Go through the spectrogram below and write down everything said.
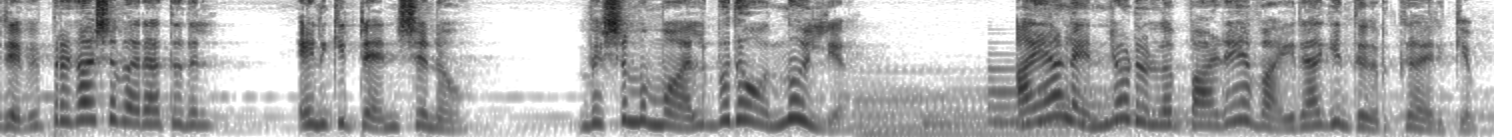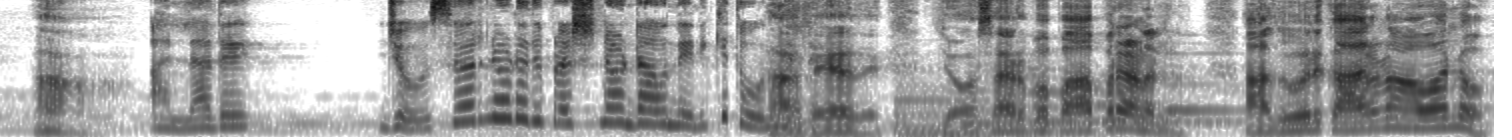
രവിപ്രകാശ് വരാത്തതിൽ എനിക്ക് ടെൻഷനോ വിഷമമോ അത്ഭുതമോ ഒന്നുമില്ല. അയാൾ എന്നോടുള്ള പഴയ വൈരാഗ്യം തീർക്കുകയായിരിക്കും ആ. അല്ലാതെ ജോസാറിനോട് ഒരു പ്രശ്നം ഉണ്ടാവും എനിക്ക് തോന്നുന്നില്ല. അതെ അതെ. ജോസാർ ഇപ്പൊ പാപ്പരാണല്ലോ. അതും ഒരു കാരണമാവാലോ.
